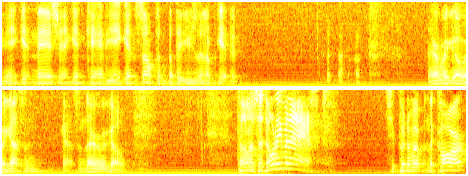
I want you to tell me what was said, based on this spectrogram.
You ain't getting this, you ain't getting candy, you ain't getting something, but they usually end up getting it. there we go. We got some, got some. There we go. Told him, said, don't even ask. She put him up in the cart.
